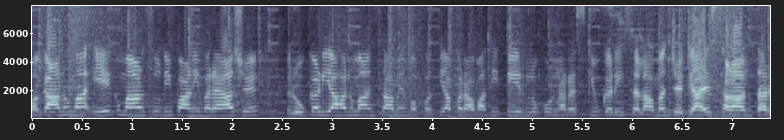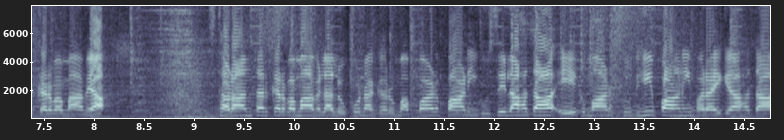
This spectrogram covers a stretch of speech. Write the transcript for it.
મકાનોમાં એક માળ સુધી પાણી ભરાયા છે. રોકડિયા હનુમાન સામે મફતિયાપરામાંથી તેર લોકોના રેસ્ક્યુ કરી સલામત જગ્યાએ સ્થળાંતર કરવામાં આવ્યા. સ્થળાંતર કરવામાં આવેલા લોકોના ઘરોમાં પણ પાણી ઘૂસેલા હતા. એક માળ સુધી પાણી ભરાઈ ગયા હતા.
